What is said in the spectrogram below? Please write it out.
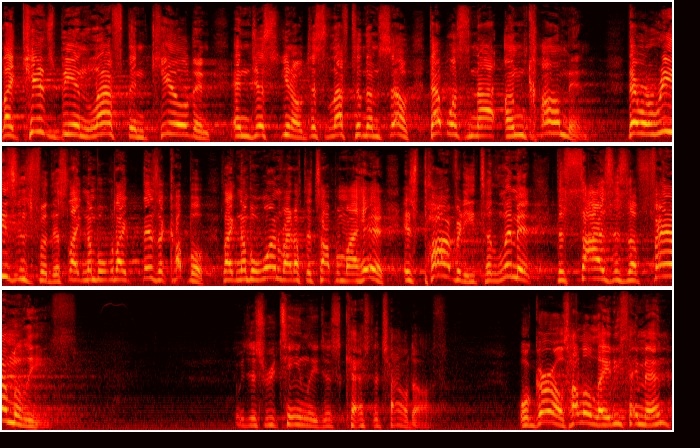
like kids being left and killed and, and just, you know, just left to themselves. That was not uncommon. There were reasons for this. Like number, like there's a couple. Like number one, right off the top of my head, is poverty to limit the sizes of families. We just routinely just cast a child off. Or girls, hello ladies, amen. men.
